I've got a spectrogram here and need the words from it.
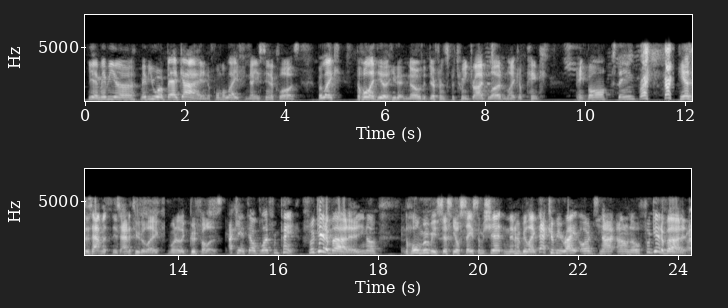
Yeah, maybe, uh, maybe you were a bad guy in the former life, and now you're Santa Claus. But, like, the whole idea that he didn't know the difference between dried blood and, like, a pink paintball stain. Right. Right. He has this, atmo- this attitude of, like, one of the good fellas. I can't tell blood from paint. Forget about it, you know? The whole movie's just he'll say some shit and then he'll be like, that could be right or it's not. I don't know. Forget about it.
